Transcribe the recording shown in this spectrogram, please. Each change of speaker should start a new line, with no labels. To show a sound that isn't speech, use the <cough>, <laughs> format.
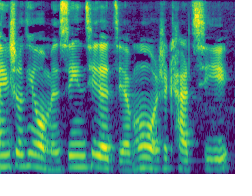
欢迎收听我们新一期的节目，我是卡奇。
